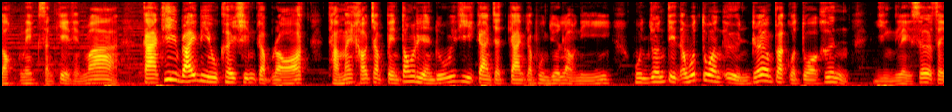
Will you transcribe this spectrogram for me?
ล็อกเน็กสังเกตเห็นว่า การที่ไบรท์บิลเคยชินกับรอสทำให้เขาจำเป็นต้องเรียนรู้วิธีการจัดการกับหุ่นยนต์เหล่านี้ หุ่นยนต์ติดอาวุธตัวอื่นเริ่มปรากฏตัวขึ้น ยิงเลเซอร์ใส่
